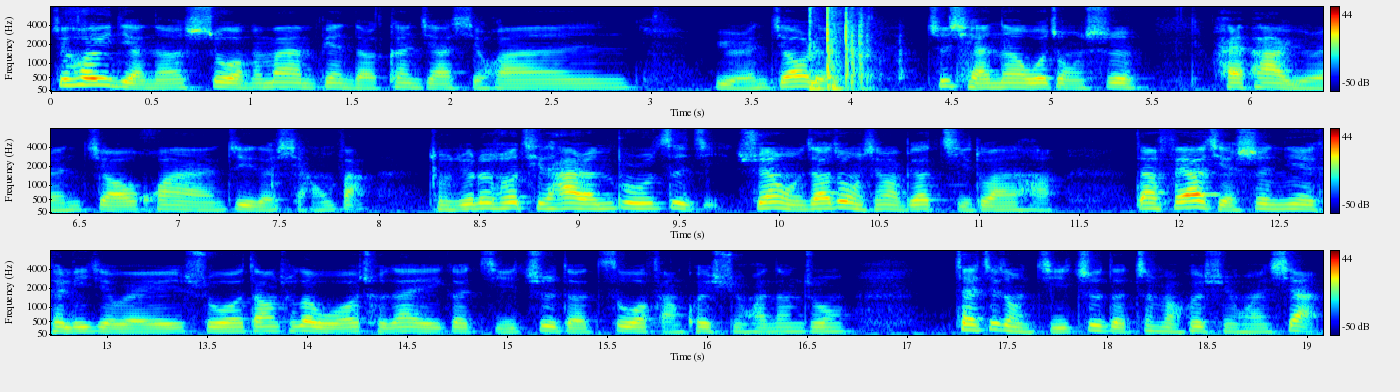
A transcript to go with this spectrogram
最后一点呢，是我慢慢变得更加喜欢与人交流。之前呢，我总是害怕与人交换自己的想法，总觉得说其他人不如自己。虽然我知道这种想法比较极端哈，但非要解释，你也可以理解为说，当初的我处在一个极致的自我反馈循环当中，在这种极致的正反馈循环下，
